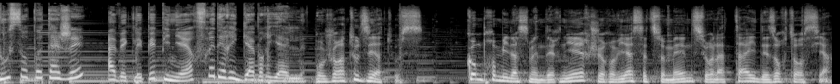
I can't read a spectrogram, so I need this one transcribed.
Tous au potager avec les pépinières Frédéric Gabriel. Bonjour à toutes et à tous. Comme promis la semaine dernière, je reviens cette semaine sur la taille des hortensias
